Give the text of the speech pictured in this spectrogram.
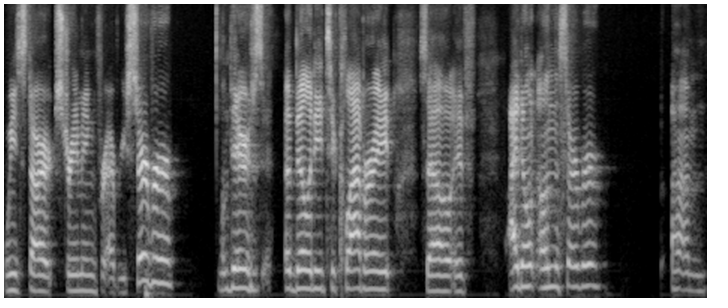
we start streaming for every server there's ability to collaborate. So if I don't own the server, um,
